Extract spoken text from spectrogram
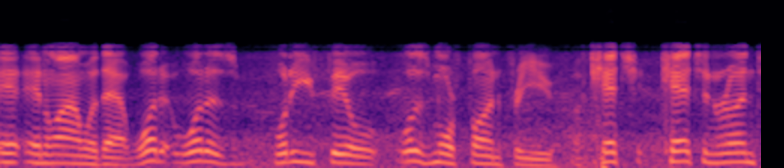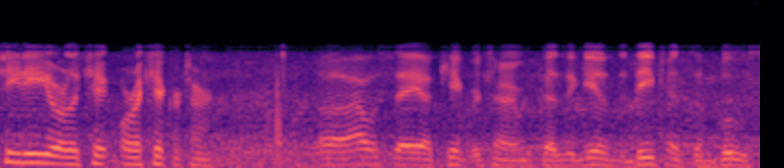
In, in line with that, what what is what do you feel? What is more fun for you, a catch catch and run TD or the kick or a kick return? Uh, I would say a kick return because it gives the defense a boost.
